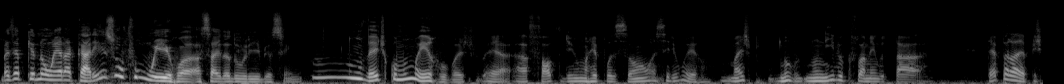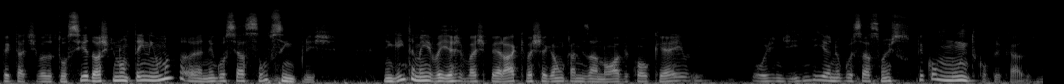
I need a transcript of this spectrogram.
Mas é porque não era carência ou foi um erro a, a saída do Uribe, assim? não vejo como um erro, mas é, a falta de uma reposição seria um erro. Mas no, no nível que o Flamengo tá, até pela expectativa da torcida, eu acho que não tem nenhuma eh, negociação simples. Ninguém também vai, vai esperar que vai chegar um camisa 9 qualquer e hoje em dia as negociações ficam muito complicadas. Né?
